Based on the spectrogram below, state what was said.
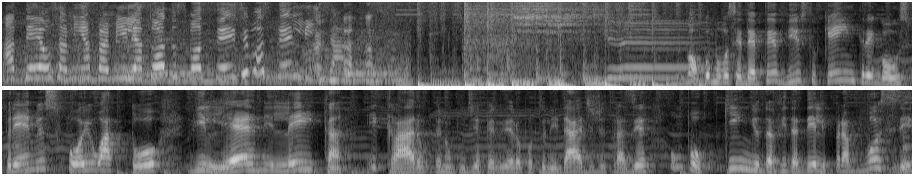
A Deus, a minha família, a todos vocês e você, linda. Bom, como você deve ter visto, quem entregou os prêmios foi o ator Guilherme Leica. E claro, eu não podia perder a oportunidade de trazer um pouquinho da vida dele para você.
